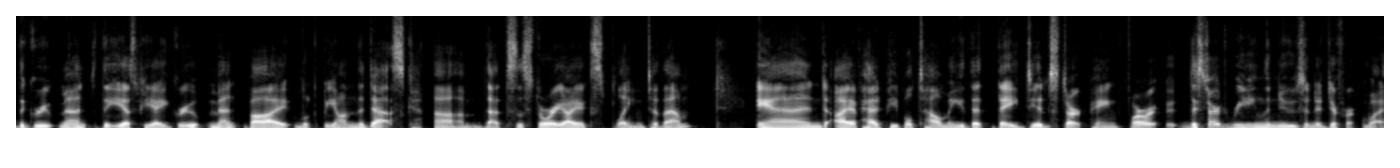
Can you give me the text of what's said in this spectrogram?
the group meant, the ESPA group meant by look beyond the desk. Um, that's the story I explained to them. And I have had people tell me that they did start paying for, they started reading the news in a different way.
